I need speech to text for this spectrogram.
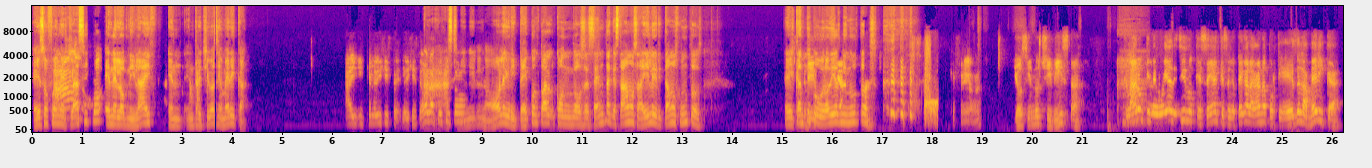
eso fue en el ah, clásico, en el OmniLife, en, entre Chivas y América. Ay, ¿y qué le dijiste? Le dijiste, hola, ah, Piojito. no, le grité con, con los 60 que estábamos ahí, le gritamos juntos. El cántico duró 10 minutos. Qué feo, ¿eh? Yo siendo chivista. Claro que le voy a decir lo que sea que se me pega la gana porque es de la América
